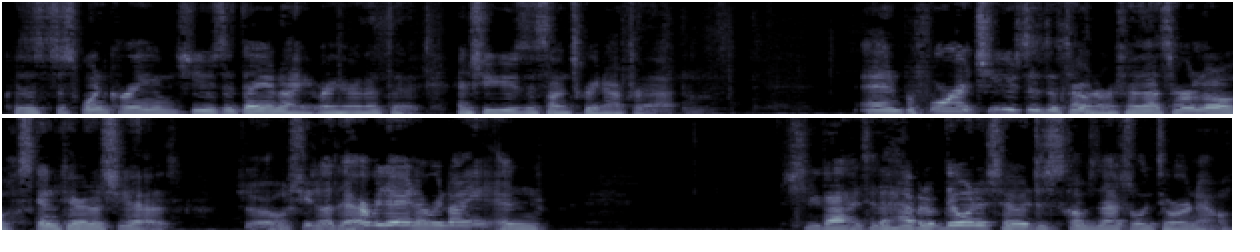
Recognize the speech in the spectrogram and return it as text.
Because it's just one cream. She uses it day and night right here. That's it. And she uses sunscreen after that. And before it, she uses the toner. So that's her little skincare that she has. So she does it every day and every night. And she got into the habit of doing it. So it just comes naturally to her now.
